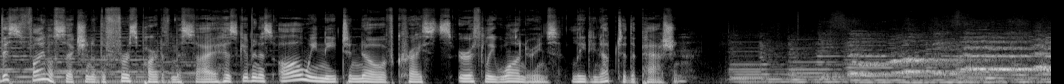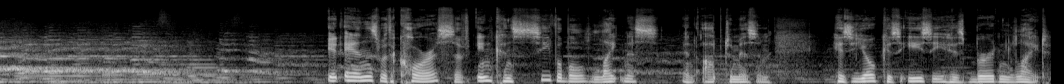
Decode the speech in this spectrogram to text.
This final section of the first part of Messiah has given us all we need to know of Christ's earthly wanderings leading up to the Passion. It ends with a chorus of inconceivable lightness and optimism. His yoke is easy, his burden light.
